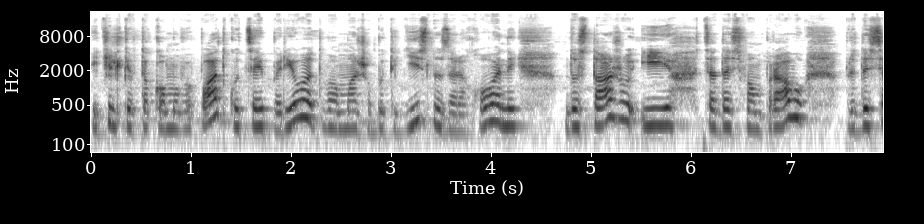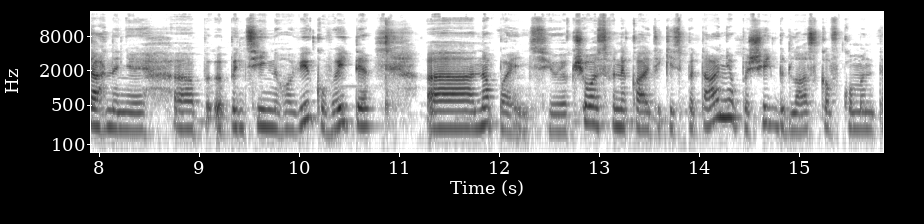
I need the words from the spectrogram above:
і тільки в такому випадку цей період вам може бути дійсно зарахований до стажу, і це дасть вам право при досягненні е, пенсійного віку вийти е, на пенсію. Якщо у вас виникають якісь питання, пишіть, будь ласка, в коментарях.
